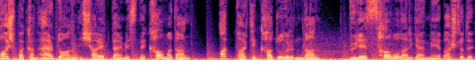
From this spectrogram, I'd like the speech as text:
Başbakan Erdoğan'ın işaret vermesine kalmadan AK Parti kadrolarından Gül'e salvolar gelmeye başladı.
